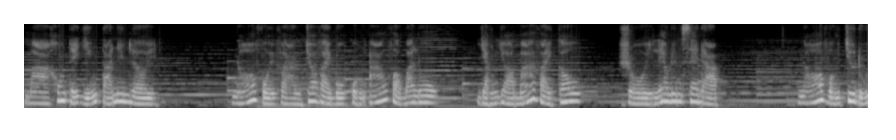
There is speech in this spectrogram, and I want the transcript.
mà không thể diễn tả nên lời. Nó vội vàng cho vài bộ quần áo vào ba lô, dặn dò má vài câu rồi leo lên xe đạp. Nó vẫn chưa đủ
